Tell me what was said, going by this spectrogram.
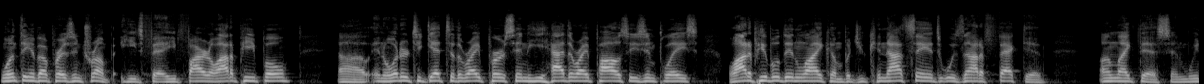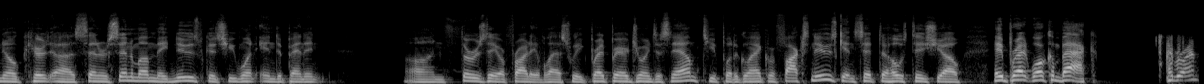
one thing about President Trump, he's fa- he fired a lot of people Uh, in order to get to the right person, he had the right policies in place. A lot of people didn't like him, but you cannot say it was not effective, unlike this. And we know uh, Senator Sinema made news because she went independent on Thursday or Friday of last week. Bret Baier joins us now, chief political anchor of Fox News, getting set to host his show. Hey, Bret, welcome back. Hey, Brian.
